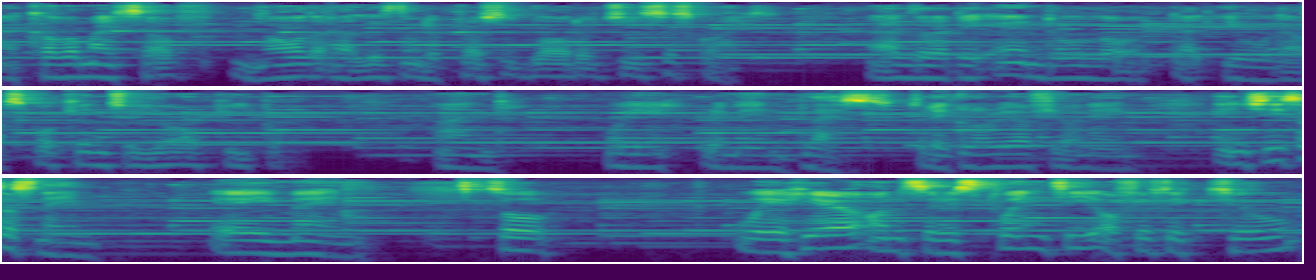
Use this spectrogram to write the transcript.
I cover myself and all that are listening to the precious blood of Jesus Christ. I ask that at the end, O Lord, that you would have spoken to your people and we remain blessed to the glory of your name. In Jesus' name, amen. So, we're here on series 20 of 52,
